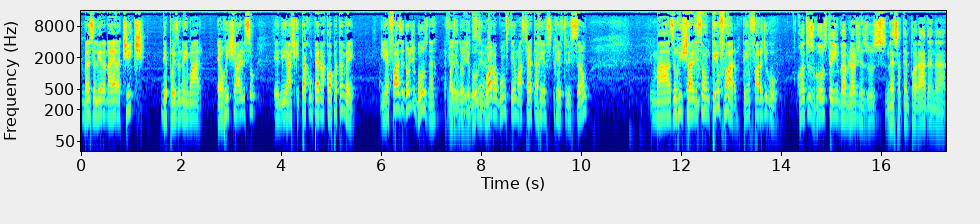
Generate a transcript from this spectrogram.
brasileira na era Tite, depois do Neymar, é o Richarlison. Ele acho que está com o pé na Copa também. E é fazedor de gols, né? É fazedor de gols, embora alguns tenham uma certa restrição. Mas o Richarlison tem o faro, tem o faro de gol. Quantos gols tem o Gabriel Jesus nessa temporada na,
